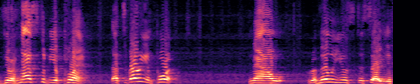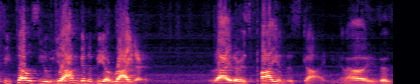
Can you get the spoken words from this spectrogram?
there has to be a plan. That's very important. Now, Rav Miller used to say, if he tells you, "Yeah, I'm going to be a writer," writer is pie in the sky. You know, he says.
